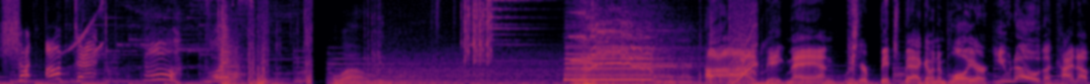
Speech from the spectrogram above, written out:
Shut up, Dad. Oh, Blitz. Whoa. Hi, big man. Where's your bitch bag of an employer? You know the kind of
